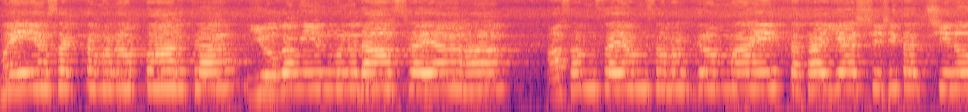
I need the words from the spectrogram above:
ময়াসক্ত মনা পার্থ যোগং ইন্মনদাশ্রয়াহ অসংশয়ম সমগ্রম মায়ে তথা ইয়াশিষিতচ্ছিনো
